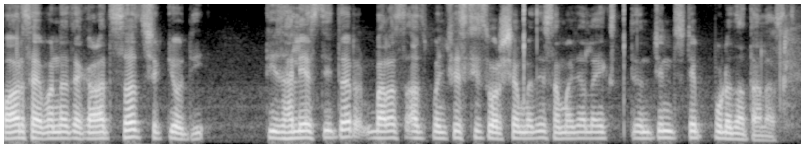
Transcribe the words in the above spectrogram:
पवार साहेबांना त्या काळात सहज शक्य होती ती झाली असती तर बराच आज पंचवीस तीस वर्षामध्ये समाजाला एक त्यांची स्टेप पुढे जाता आला असतं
